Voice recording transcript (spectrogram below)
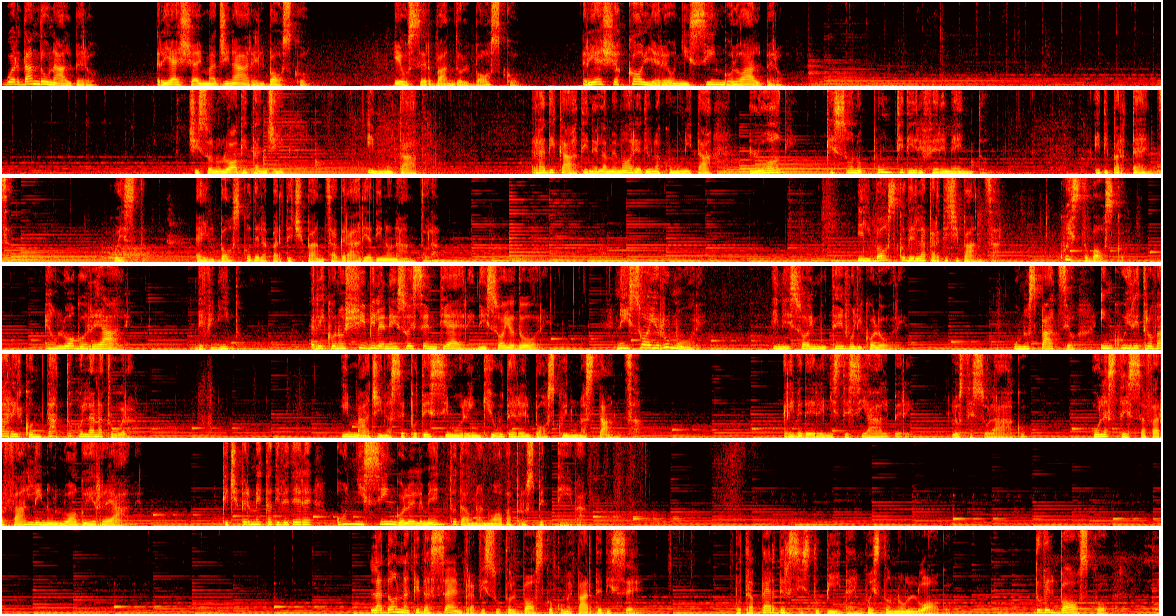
Guardando un albero, riesce a immaginare il bosco e osservando il bosco, riesce a cogliere ogni singolo albero. Ci sono luoghi tangibili, immutabili, radicati nella memoria di una comunità, luoghi che sono punti di riferimento e di partenza. Questo è il bosco della partecipanza agraria di Nonantola. Il bosco della partecipanza. Questo bosco è un luogo reale, definito, riconoscibile nei suoi sentieri, nei suoi odori, nei suoi rumori e nei suoi mutevoli colori. Uno spazio in cui ritrovare il contatto con la natura. Immagina se potessimo rinchiudere il bosco in una stanza, rivedere gli stessi alberi, lo stesso lago o la stessa farfalla in un luogo irreale che ci permetta di vedere ogni singolo elemento da una nuova prospettiva. La donna che da sempre ha vissuto il bosco come parte di sé potrà perdersi stupita in questo non luogo, dove il bosco,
